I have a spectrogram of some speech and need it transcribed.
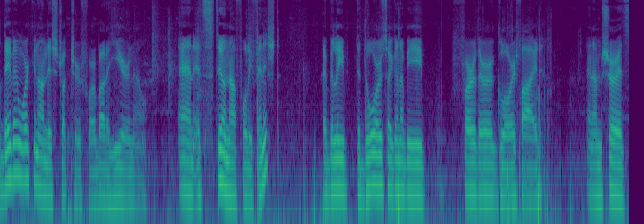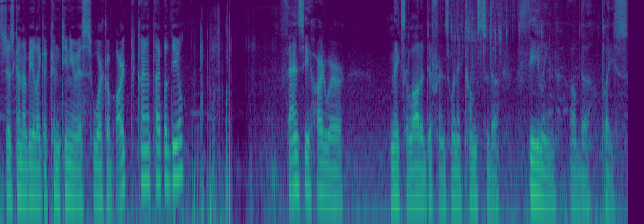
they've been working on this structure for about a year now, and it's still not fully finished. I believe the doors are gonna be further glorified, and I'm sure it's just gonna be like a continuous work of art kind of type of deal. Fancy hardware makes a lot of difference when it comes to the feeling of the place.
